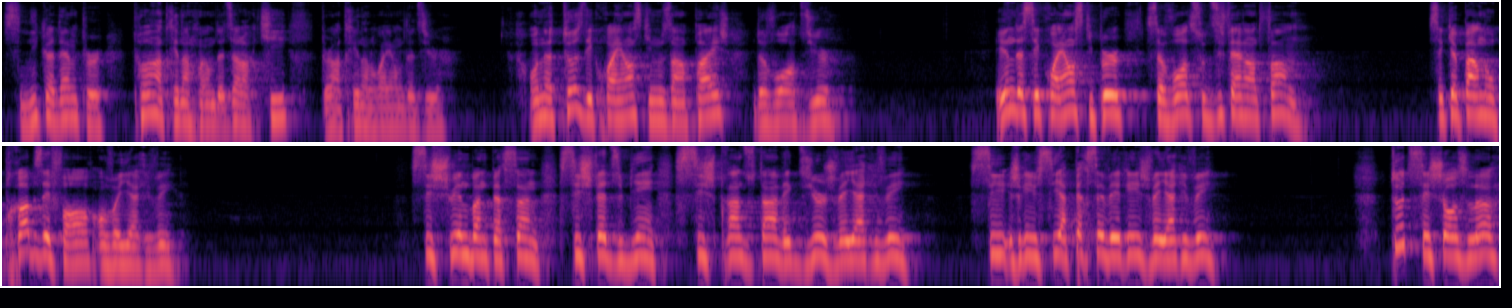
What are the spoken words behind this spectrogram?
Si Nicodème peut pas entrer dans le royaume de Dieu, alors qui peut entrer dans le royaume de Dieu? On a tous des croyances qui nous empêchent de voir Dieu. Et une de ces croyances qui peut se voir sous différentes formes, c'est que par nos propres efforts, on va y arriver. Si je suis une bonne personne, si je fais du bien, si je prends du temps avec Dieu, je vais y arriver. Si je réussis à persévérer, je vais y arriver. Toutes ces choses-là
